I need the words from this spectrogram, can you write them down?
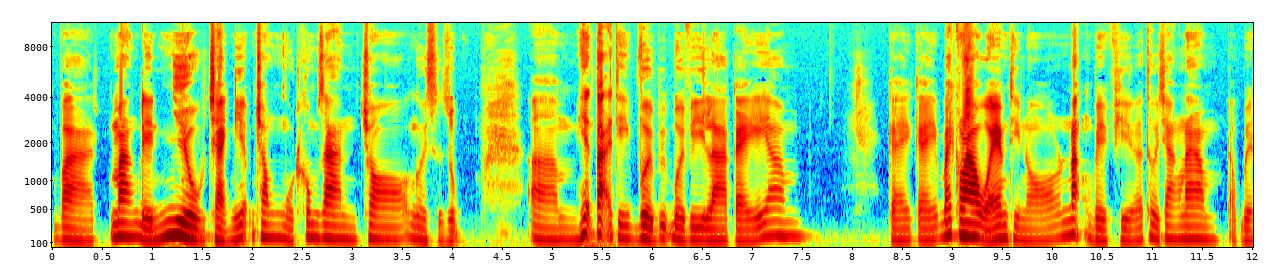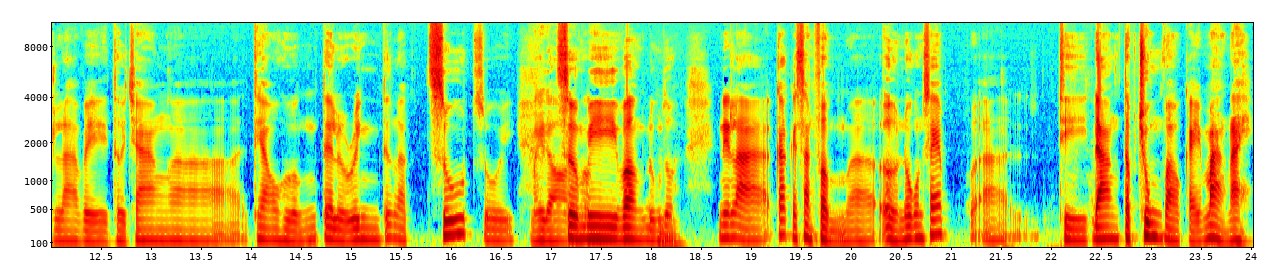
và mang đến nhiều trải nghiệm trong một không gian cho người sử dụng. Um, hiện tại thì bởi bởi vì là cái um, cái cái background của em thì nó nặng về phía thời trang nam đặc biệt là về thời trang uh, theo hướng tailoring tức là suit rồi sơ mi vâng đúng ừ. rồi. Nên là các cái sản phẩm uh, ở no concept uh, thì đang tập trung vào cái mảng này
